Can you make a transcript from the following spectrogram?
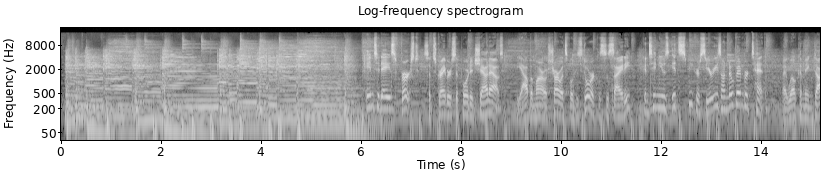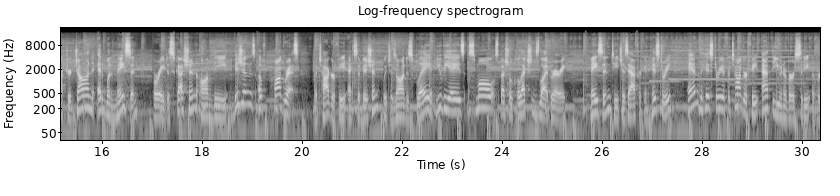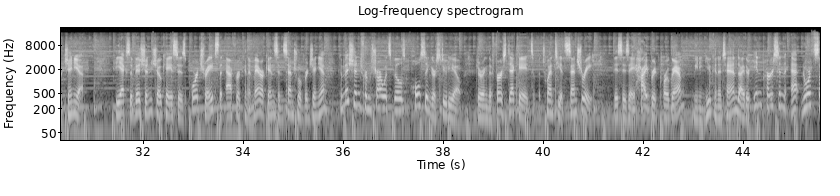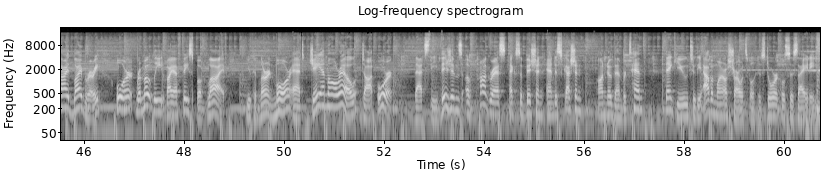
In today's first subscriber supported shoutout, the Albemarle Charlottesville Historical Society continues its speaker series on November 10th by welcoming Dr. John Edwin Mason for a discussion on the Visions of Progress photography exhibition, which is on display at UVA's Small Special Collections Library. Mason teaches African history and the history of photography at the University of Virginia. The exhibition showcases portraits that African Americans in Central Virginia commissioned from Charlottesville's Holsinger Studio during the first decades of the 20th century. This is a hybrid program, meaning you can attend either in person at Northside Library or remotely via Facebook Live. You can learn more at jmrl.org. That's the Visions of Progress exhibition and discussion on November 10th. Thank you to the Albemarle Charlottesville Historical Society.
